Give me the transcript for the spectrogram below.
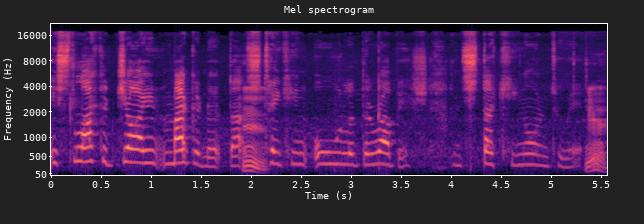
it's like a giant magnet that's Hmm. taking all of the rubbish and sticking onto it. Yeah,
